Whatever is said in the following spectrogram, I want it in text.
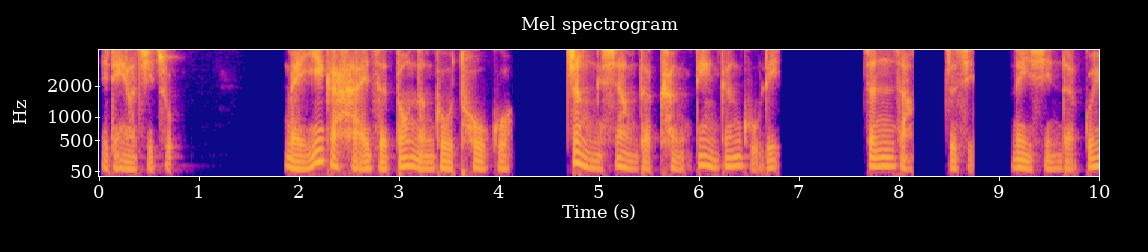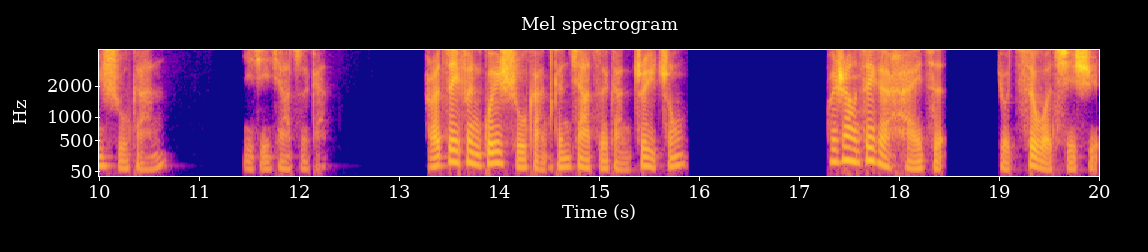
一定要记住，每一个孩子都能够透过正向的肯定跟鼓励，增长自己内心的归属感以及价值感，而这份归属感跟价值感最终。会让这个孩子有自我期许，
